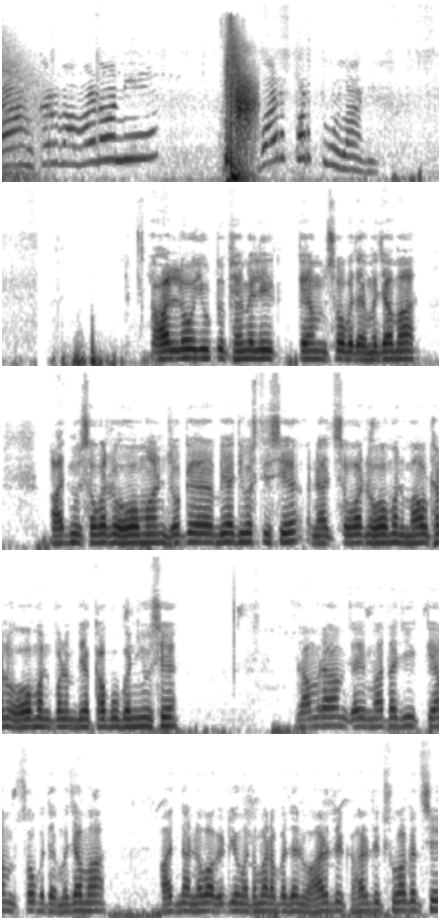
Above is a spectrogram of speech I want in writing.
કામ કરવા મળો ની બર પડતું લાગે. હાલો યુટ્યુબ ફેમિલી કેમ છો બધા? મજામાં? આજનું સવારનું હવામાન જો કે બે દિવસથી છે અને આજ સવારનું હવામાન માવઠાનું હવામાન પણ બે કાબુ બન્યું છે. રામ રામ, જય માતાજી, કેમ છો બધા મજામાં? આજના નવા વિડીયોમાં તમારા બધાનું હાર્દિક હાર્દિક સ્વાગત છે.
